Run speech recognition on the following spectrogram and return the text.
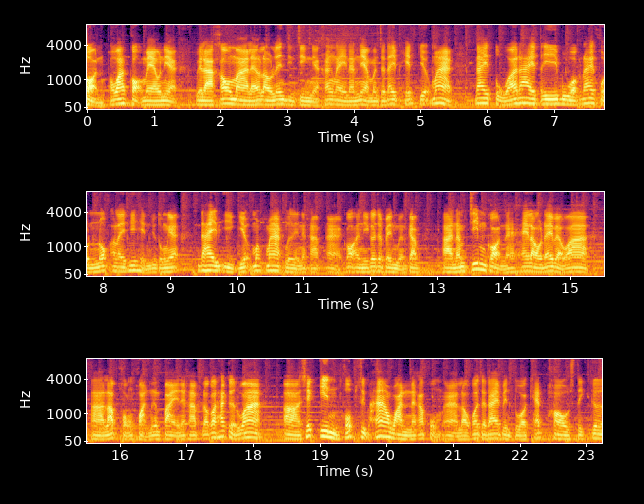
ก่อน เพราะว่าเกาะแมวเนี่ย เวลาเข้ามาแล้วเราเล่นจริงๆเนี่ย ข้างในนั้นเนี่ย มันจะได้เพชรเยอะมาก ได้ตั๋วได้ตีบวกได้ขนนกอะไรที่เห็นอยู่ตรงเนี้ยได้อีกเยอะมากๆเลยนะครับ อ่าก็อันนี้ก็จะเป็นเหมือนกับอ่าน้ำจิ้มก่อนนะ ให้เราได้แบบว่า รับของขวัญกันไปนะครับ แล้วก็ถ้าเกิดว่าเช็คอินครบ 15 วันนะครับผมเราก็จะได้เป็นตัว Cat p a w Sticker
